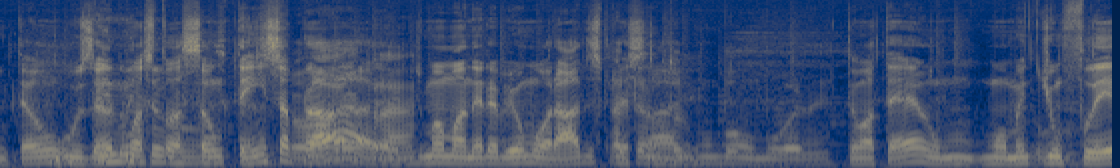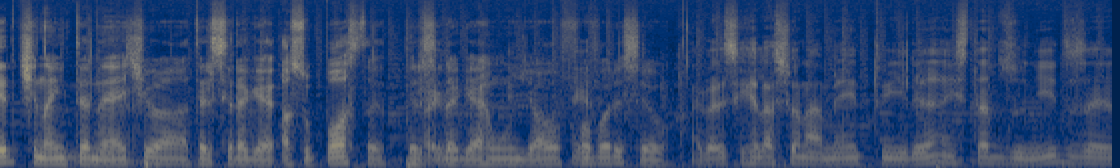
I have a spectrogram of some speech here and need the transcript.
Então, usando uma situação tensa para, de uma maneira bem humorada, expressar. Tratando com bom humor, né? Então, até um momento de um flerte na internet, a terceira guerra, a suposta Terceira Guerra Mundial é. favoreceu. Agora, esse relacionamento Irã-Estados Unidos é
